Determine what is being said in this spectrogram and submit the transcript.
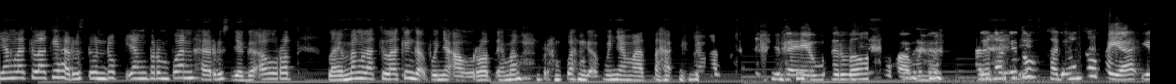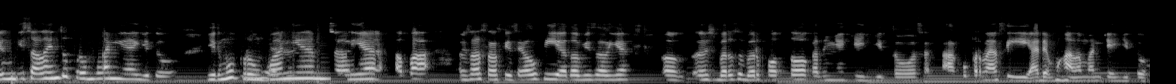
yang laki-laki harus tunduk, yang perempuan harus jaga aurat. Lah emang laki-laki nggak punya aurat, emang perempuan nggak punya mata gitu. Ya, ya bener banget tuh kak, bener kadang-kadang itu kadang tuh apa ya? Yang disalahin tuh perempuannya gitu. Gitu mau perempuannya misalnya apa misalnya selfie selfie atau misalnya uh, sebar-sebar foto katanya kayak gitu. Aku pernah sih ada pengalaman kayak gitu.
